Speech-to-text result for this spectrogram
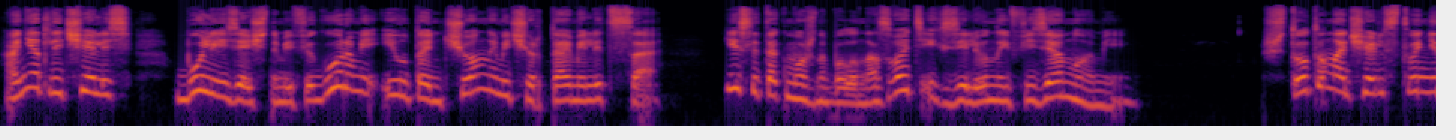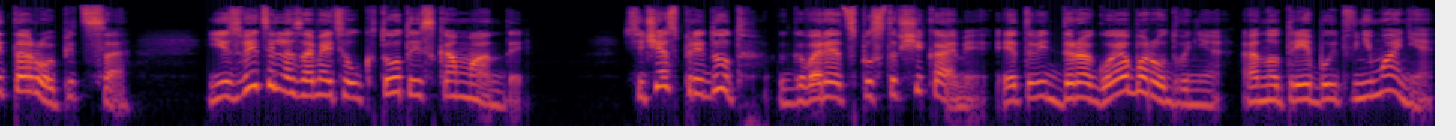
Они отличались более изящными фигурами и утонченными чертами лица, если так можно было назвать их зеленой физиономией. Что-то начальство не торопится. Язвительно заметил кто-то из команды. Сейчас придут, говорят, с поставщиками. Это ведь дорогое оборудование, оно требует внимания.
